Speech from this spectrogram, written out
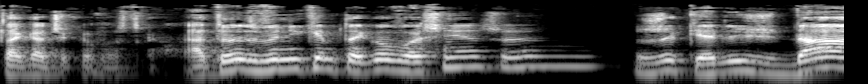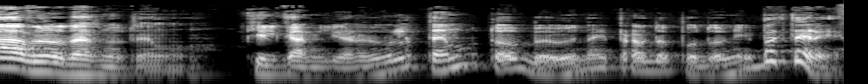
Taka ciekawostka. A to jest wynikiem tego właśnie, że, że kiedyś, dawno, dawno temu, kilka miliardów lat temu, to były najprawdopodobniej bakterie.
